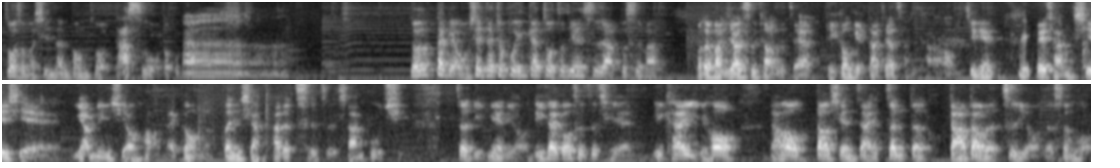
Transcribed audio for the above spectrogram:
做什么行政工作，打死我都不干。啊，就代表我现在就不应该做这件事啊，不是吗？我的反向思考是这样，提供给大家参考哈。今天非常谢谢杨明兄哈，来跟我们分享他的辞职三部曲。这里面有离开公司之前、离开以后，然后到现在真的达到了自由的生活，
